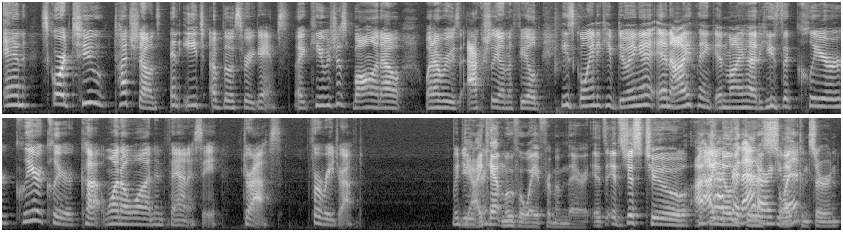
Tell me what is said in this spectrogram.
and scored two touchdowns in each of those three games. Like he was just balling out whenever he was actually on the field. He's going to keep doing it. And I think in my head, he's the clear, clear, clear cut 101 in fantasy drafts for redraft. Would you Yeah, I can't move away from him there. It's it's just too. I, I know that, that there's slight concern.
